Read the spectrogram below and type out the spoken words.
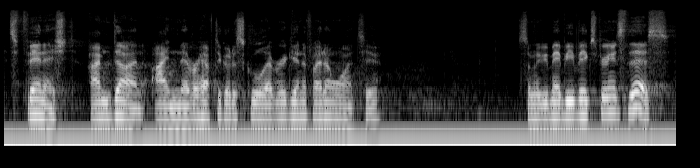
It's finished. I'm done. I never have to go to school ever again if I don't want to. Some of you maybe have experienced this.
